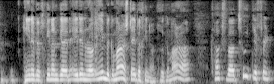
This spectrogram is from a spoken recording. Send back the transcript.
The Gemara talks about two different,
